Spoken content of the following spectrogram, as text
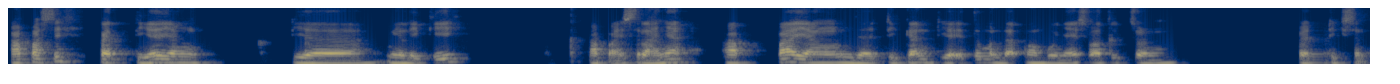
apa sih pet dia yang dia miliki, apa istilahnya, apa yang menjadikan dia itu mempunyai suatu churn prediction,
